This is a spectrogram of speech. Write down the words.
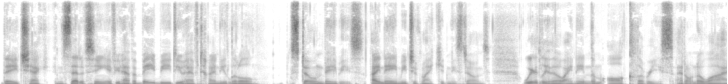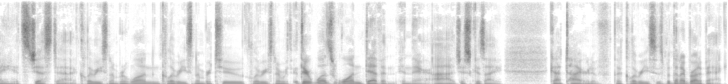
they check instead of seeing if you have a baby, do you have tiny little stone babies? I name each of my kidney stones. Weirdly, though, I name them all Clarice. I don't know why. It's just uh, Clarice number one, Clarice number two, Clarice number three. There was one Devon in there uh, just because I got tired of the Clarices, but then I brought it back.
